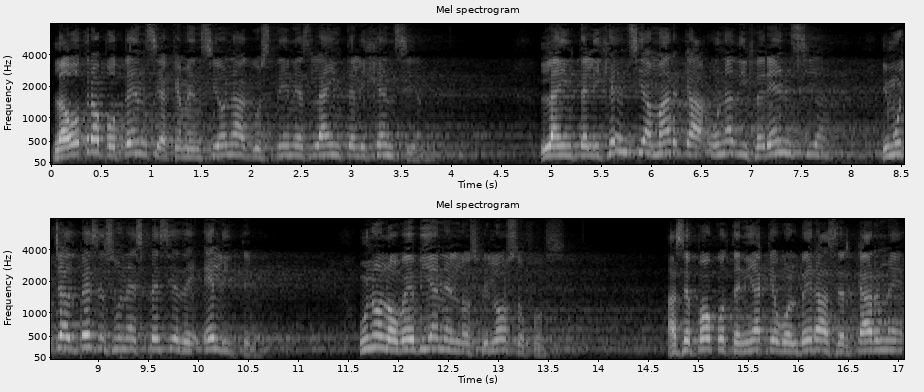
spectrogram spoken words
La otra potencia que menciona Agustín es la inteligencia. La inteligencia marca una diferencia y muchas veces una especie de élite. Uno lo ve bien en los filósofos. Hace poco tenía que volver a acercarme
